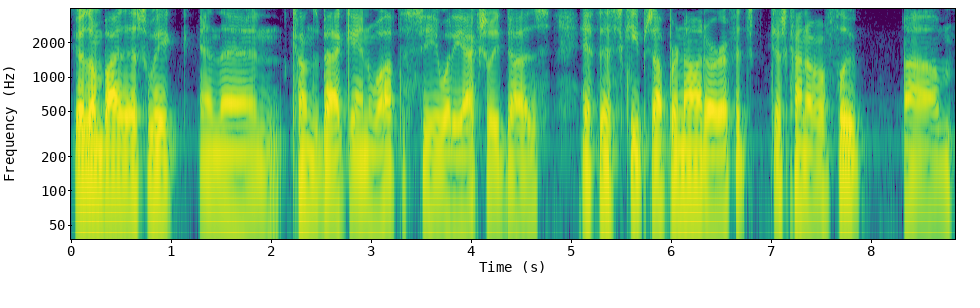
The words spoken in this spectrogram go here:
he goes on by this week and then comes back in. We'll have to see what he actually does, if this keeps up or not, or if it's just kind of a fluke. Um,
